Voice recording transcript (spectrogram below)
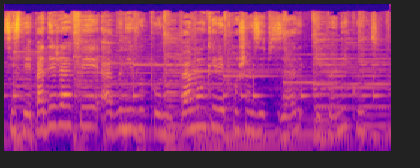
Si ce n'est pas déjà fait, abonnez-vous pour ne pas manquer les prochains épisodes et bonne écoute.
